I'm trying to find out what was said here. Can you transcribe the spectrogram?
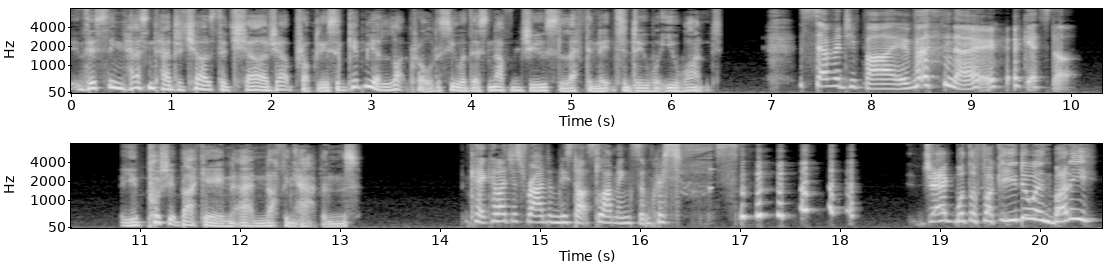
This thing hasn't had a chance to charge up properly, so give me a luck roll to see whether there's enough juice left in it to do what you want. 75. No, I guess not. You push it back in and nothing happens. Okay, can I just randomly start slamming some crystals? Jack, what the fuck are you doing, buddy?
